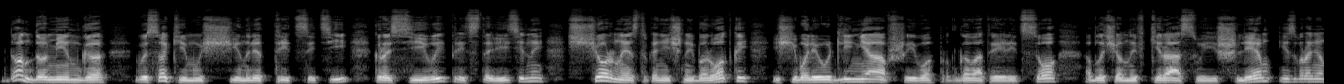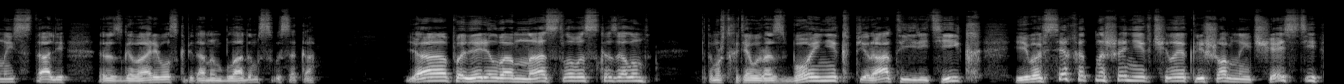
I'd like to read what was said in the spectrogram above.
Дон Доминго, высокий мужчина лет тридцати, красивый, представительный, с черной остроконечной бородкой, еще более удлинявший его продолговатое лицо, облаченный в кирасу и шлем из вороненой стали, разговаривал с капитаном Бладом свысока. — Я поверил вам на слово, — сказал он, — потому что хотя вы разбойник, пират и еретик, и во всех отношениях человек, лишенный чести,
